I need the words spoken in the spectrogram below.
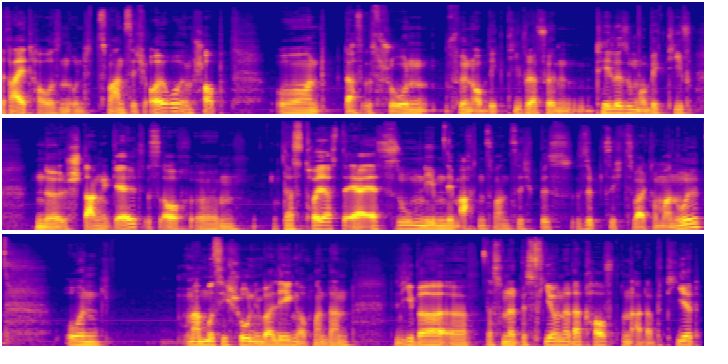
3020 Euro im Shop. Und das ist schon für ein Objektiv oder für ein Telezoom-Objektiv eine Stange Geld. Ist auch ähm, das teuerste RF-Zoom neben dem 28 bis 70 2,0. Und man muss sich schon überlegen, ob man dann lieber äh, das 100 bis 400er kauft und adaptiert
